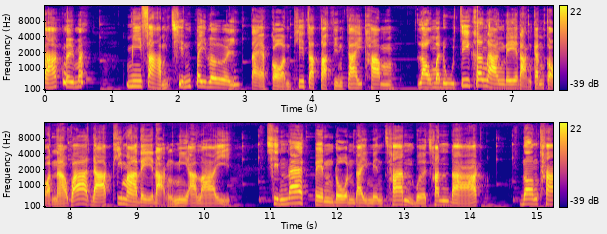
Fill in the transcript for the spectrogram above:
ดาร์กเลยไหมมี3ชิ้นไปเลย แต่ก่อนที่จะตัดสินใจทำเรามาดูจี้เครื่องรางเรหลังกันก่อนนะว่าดาร์กที่มาเรหลังมีอะไร ชิ้นแรกเป็นโดนดิเมนชันเวอร์ชันดาร์ก รองเท้า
